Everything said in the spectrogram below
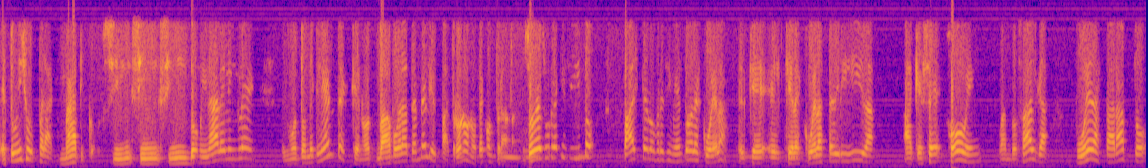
Esto es un issue pragmático. Sin, sin, sin dominar el inglés, un montón de clientes que no vas a poder atender y el patrono no te contrata. Eso es un requisito, parte del ofrecimiento de la escuela, el que, el que la escuela esté dirigida a que ese joven, cuando salga, pueda estar apto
